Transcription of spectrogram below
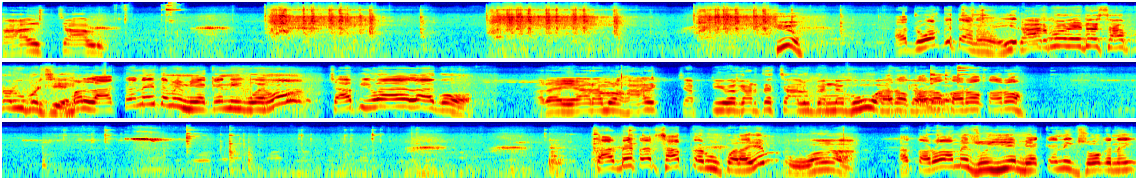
હાલ ચાલુ. થયું આ જો કે તાને કાર્બોરેટર સાફ કરવું પડશે. મને લાગતા નહીં તમે મેકેનિક હોય હો. ચા પીવા લાગો. અરે યાર હમણાં હાલ ચપટી વગાડતા ચાલુ કરી નાખું કરો. કરો કરો કરો. કાર્બેટર સાફ કરવું પડે એમ? આ કરો અમે જોઈએ મેકેનિક શો કે નહીં.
